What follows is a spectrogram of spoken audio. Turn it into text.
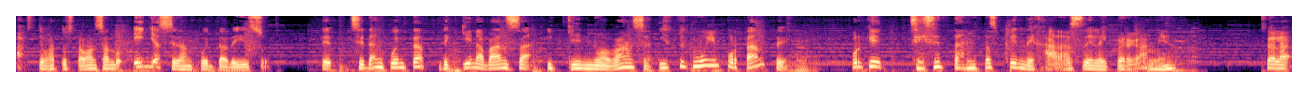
Ah, este vato está avanzando, ellas se dan cuenta de eso. se dan cuenta de quién avanza y quién no avanza. Y esto es muy importante, porque se dicen tantas pendejadas de la hipergamia. O sea,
